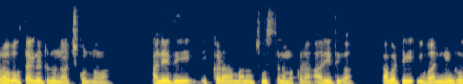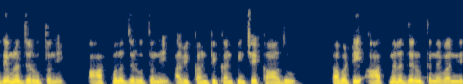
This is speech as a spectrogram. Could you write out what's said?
ప్రభుకు తగినట్టు నువ్వు నడుచుకుంటున్నావా? అనేది ఇక్కడ మనం చూస్తున్నాం అక్కడ ఆ రీతిగా. కాబట్టి ఇవన్నీ హృదయంలో జరుగుతున్నాయి. ఆత్మలో జరుగుతున్నాయి అవి కంటికి కనిపించే కాదు. కాబట్టి ఆత్మలో జరుగుతున్నవన్నీ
